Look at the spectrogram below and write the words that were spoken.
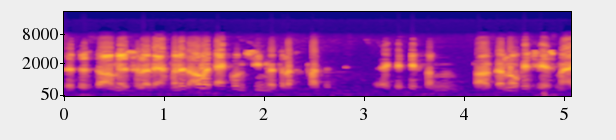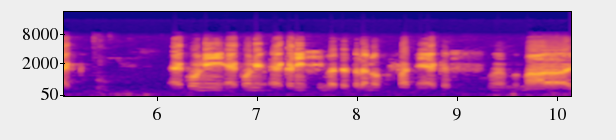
dit is daarmee is hulle weg. Maar dit is al wat ek kon sien wat hulle gevat het. Ek weet nie van daar kan nog iets wees, maar ek ek kon nie ek kon nie ek kan nie sien wat het hulle nog gevat nie. Ek is maar, maar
